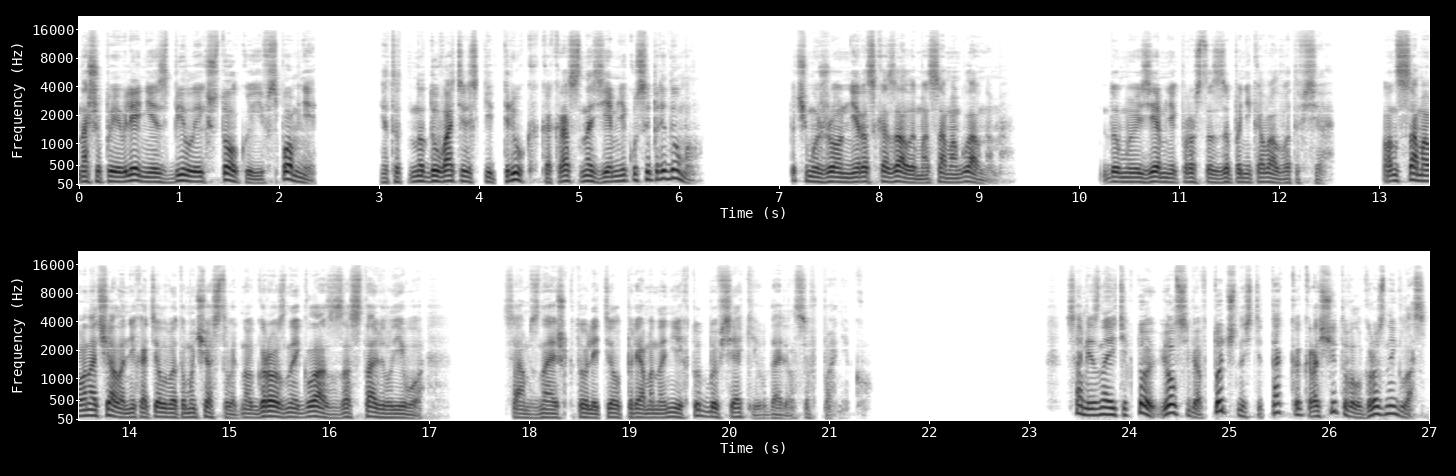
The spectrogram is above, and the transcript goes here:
Наше появление сбило их с толку, и вспомни, этот надувательский трюк как раз наземникус и придумал. Почему же он не рассказал им о самом главном? Думаю, земник просто запаниковал, вот и все. Он с самого начала не хотел в этом участвовать, но грозный глаз заставил его. Сам знаешь, кто летел прямо на них, тут бы всякий ударился в панику. — Сами знаете, кто вел себя в точности так, как рассчитывал грозный глаз,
